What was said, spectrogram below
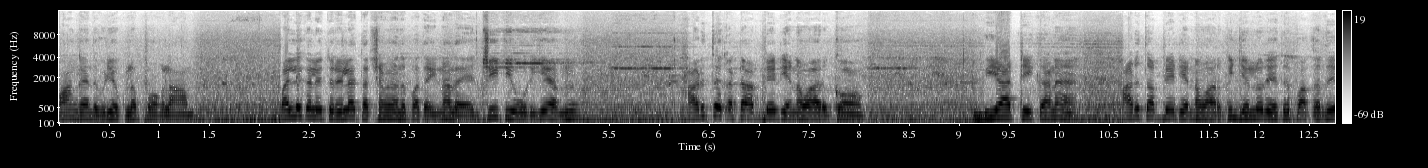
வாங்க இந்த வீடியோக்குள்ளே போகலாம். பள்ளி கல்வித்துறையில் தற்சமயம் வந்து பார்த்திங்கன்னா அந்த ஜிடிஓடிய அடுத்த கட்ட அப்டேட் என்னவாக இருக்கும்? பிஆர்டிக்கான அடுத்த அப்டேட் என்னவாக இருக்கும்? எல்லோரும் எதிர்பார்க்குறது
